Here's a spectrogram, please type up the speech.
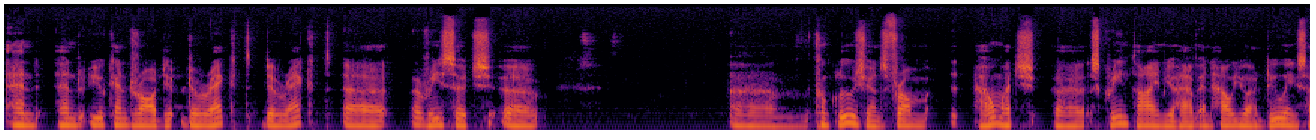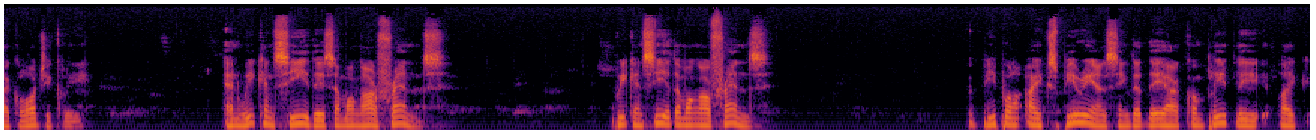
and and you can draw di direct direct uh, research uh, um, conclusions from how much uh, screen time you have and how you are doing psychologically. And we can see this among our friends. We can see it among our friends. People are experiencing that they are completely like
